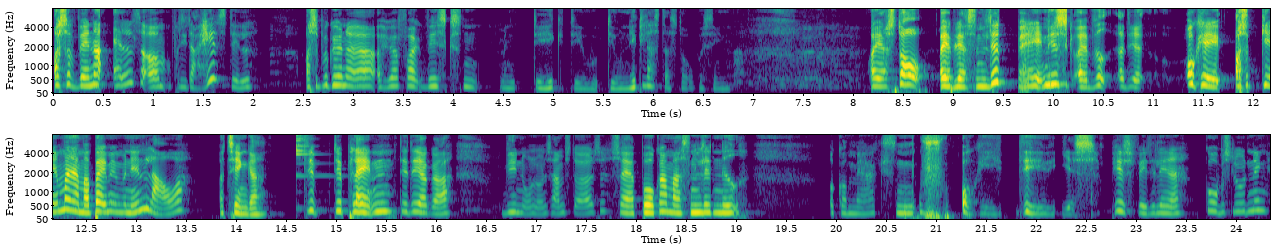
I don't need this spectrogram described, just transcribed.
Og så vender alle sig om, fordi der er helt stille. Og så begynder jeg at høre folk viske sådan, men det er, ikke, det, er jo, det er jo Niklas, der står på scenen. Og jeg står, og jeg bliver sådan lidt panisk, og jeg ved, at jeg, okay, og så gemmer jeg mig bag min veninde Laura, og tænker, det, det er planen, det er det, jeg gør. Vi er nogenlunde samme størrelse, så jeg bukker mig sådan lidt ned, og går mærke sådan, uff, okay, det yes, pis fedt, Elena. God beslutning,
